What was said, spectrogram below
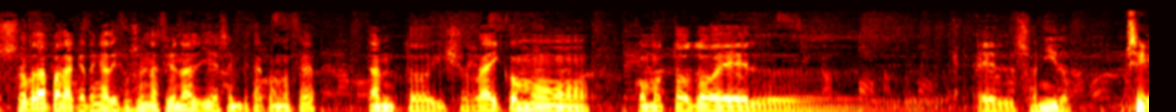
sobra para que tenga difusión nacional y ya se empieza a conocer tanto Ishorrai como, como todo el, el sonido. Sí.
